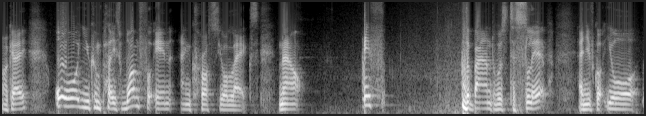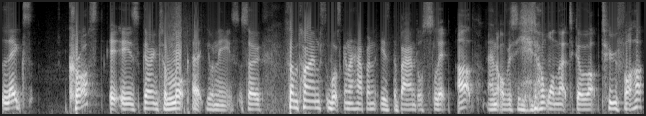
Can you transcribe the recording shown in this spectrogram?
okay? Or you can place one foot in and cross your legs. Now, if the band was to slip and you've got your legs crossed, it is going to lock at your knees. So sometimes what's going to happen is the band will slip up and obviously you don't want that to go up too far.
